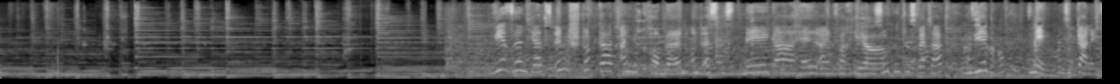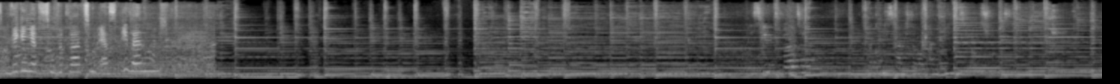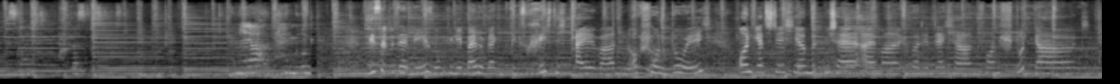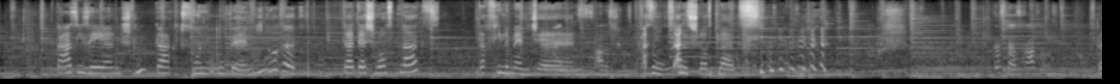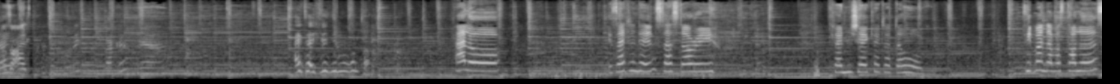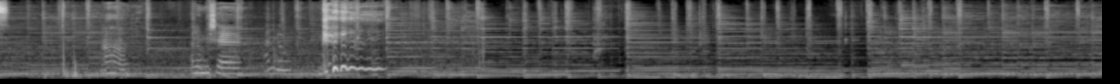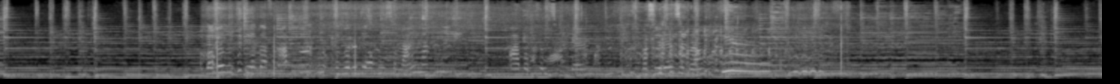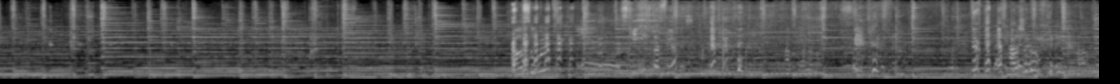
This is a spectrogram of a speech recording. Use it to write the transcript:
Wir sind jetzt in Stuttgart angekommen und es ist mega hell einfach hier. Ja. So gutes Wetter. Und wir, nee, man sieht gar nichts. Und wir gehen jetzt zu Witwer zum ersten Event. Es gibt Wörter, da kommt es gar nicht darauf an, wie du sie aussprichst. Das reicht. Lass es. Naja, kein Grund. Sie sind mit der Lesung, die nebenbei bemerkt übrigens richtig geil war, auch schon durch. Und jetzt stehe ich hier mit Michelle einmal über den Dächern von Stuttgart. Da Sie sehen Stuttgart von oben. Stuttgart. Da der Schlossplatz. Da viele Menschen. Das ist alles Schluss. Ach so, das ist alles Schlossplatz. Das ist das Rathaus. Da? Also als Wackel. ja. Alter, ich will hier nur runter. Hallo! Ihr seid in der Insta-Story. Klein Michelle klettert da hoch. Sieht man da was Tolles? Aha. Hallo Michelle. Hallo. Wir würden dir davon abraten, wir würden dir auch nicht so lang machen, aber prinzipiell. Machst du wieder Instagram? Ja. Aussuchen? Das ging nicht dafür. Hab gerne mal. Tauschen wir für den Abend.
